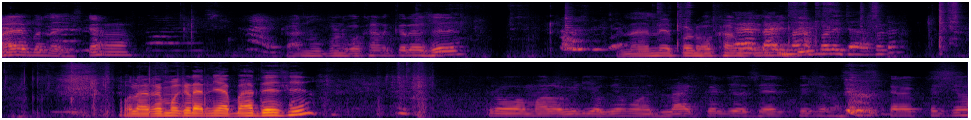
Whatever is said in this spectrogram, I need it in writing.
માએ બનાવીશ કા? કાનું પણ વખાણ કરે છે. અને અમે પણ વખાણ કરીએ છીએ. ઓલા રમકડા ત્યાં બાંધે છે. તો અમારો વીડિયો ગેમો હોય લાઈક કરજો શેર કરજો અને સબસ્ક્રાઈબ કરજો.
